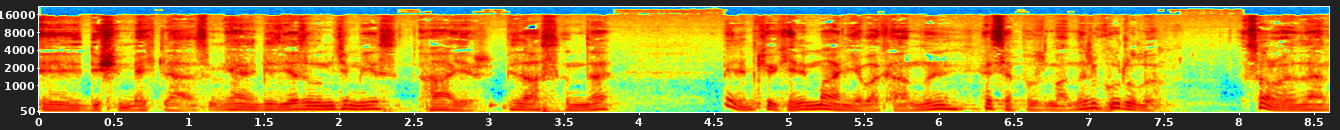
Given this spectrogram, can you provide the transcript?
e, düşünmek lazım. Yani biz yazılımcı mıyız? Hayır. Biz aslında benim kökenim Maliye Bakanlığı Hesap Uzmanları Kurulu. Sonradan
